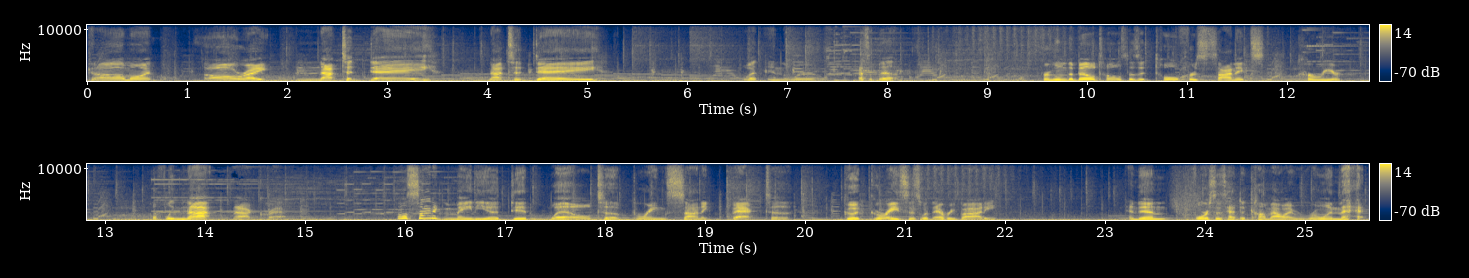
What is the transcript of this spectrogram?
Come on. Alright, not today. Not today. What in the world? That's a bell. For whom the bell tolls, does it toll for Sonic's career? Hopefully not. Ah, crap. Well, Sonic Mania did well to bring Sonic back to good graces with everybody. And then Forces had to come out and ruin that.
